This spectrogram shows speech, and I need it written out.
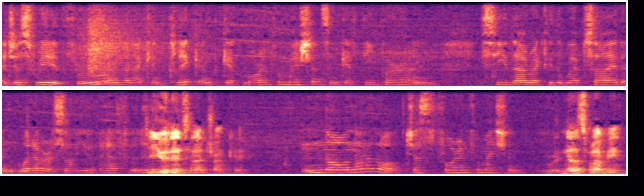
I just read it through, and then I can click and get more information and get deeper and see directly the website and whatever. So you have a Are little. you an internet junkie? No, not at all. Just for information. No, that's what I mean.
